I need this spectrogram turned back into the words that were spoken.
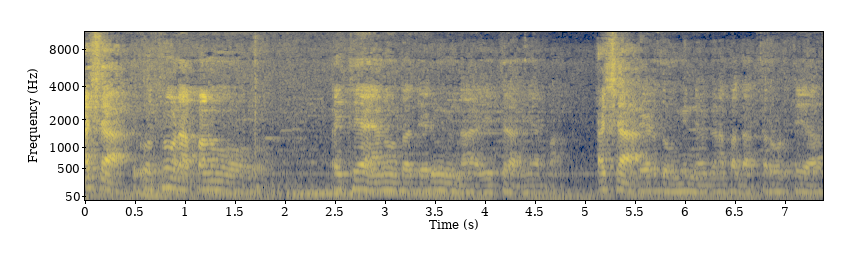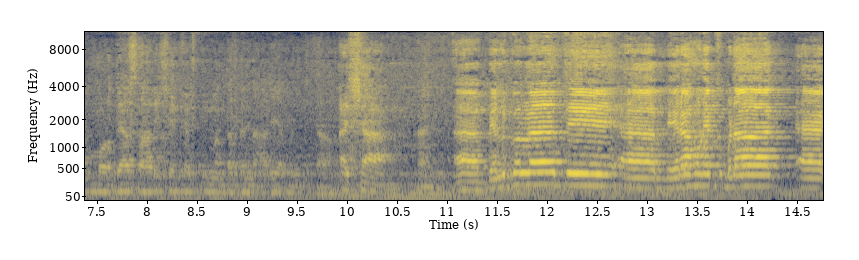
ਅੱਛਾ। ਤੇ ਉੱਥੋਂ ਹੁਣ ਆਪਾਂ ਨੂੰ ਇੱਥੇ ਆਇਆ ਨੂੰ ਤਾਂ ਡੇਢ ਮਹੀਨਾ ਇੱਥੇ ਆ ਗਏ ਆਪਾਂ। ਅੱਛਾ। ਡੇਢ ਦੋ ਮਹੀਨੇ ਹੋ ਗਏ ਨਾ ਆਪਾਂ ਦਾਤਰ ਰੋਡ ਤੇ ਆ ਮੁੜਦਿਆਂ ਸਾਰੀ ਸ਼ਿਵ ਸ਼ਕਤੀ ਮੰਦਿਰ ਦੇ ਨਾਲ ਹੀ ਆਪਣੀ ਦੁਕਾਨ ਅੱਛਾ। ਹਾਂਜੀ। ਅਹ ਬਿਲਕੁਲ ਤੇ ਅਹ ਮੇਰਾ ਹੁਣ ਇੱਕ ਬੜਾ ਅਹ,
